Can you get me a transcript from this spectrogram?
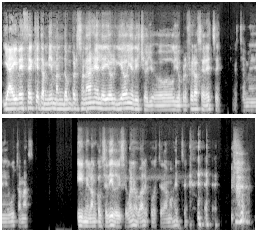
Y hay veces que también mandó un personaje, leí el guion y he dicho, yo, yo prefiero hacer este, este me gusta más. Y me lo han concedido. Dice, bueno, vale, pues te damos este.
